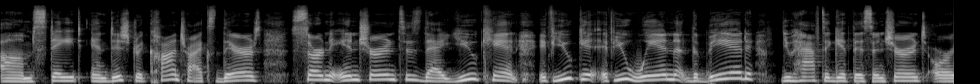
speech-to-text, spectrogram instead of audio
um, state and district contracts, there's certain insurances that you can't. If you get, if you win the bid, you have to get this insurance or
